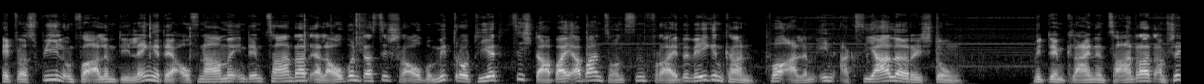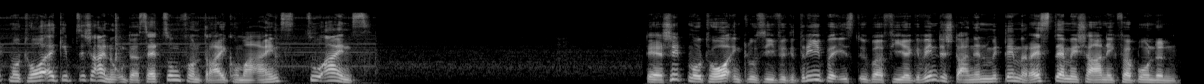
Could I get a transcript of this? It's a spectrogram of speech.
Etwas Spiel und vor allem die Länge der Aufnahme in dem Zahnrad erlauben, dass die Schraube mitrotiert, sich dabei aber ansonsten frei bewegen kann, vor allem in axialer Richtung. Mit dem kleinen Zahnrad am Schrittmotor ergibt sich eine Untersetzung von 3,1 zu 1. Der Schrittmotor inklusive Getriebe ist über vier Gewindestangen mit dem Rest der Mechanik verbunden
